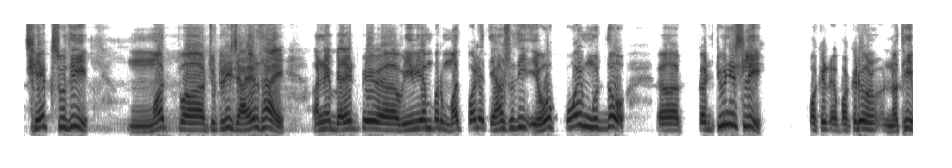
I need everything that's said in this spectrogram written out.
છેક સુધી મત ચૂંટણી જાહેર થાય અને બેલેટ પે વીવીએમ પર મત પડે ત્યાં સુધી એવો કોઈ મુદ્દો કન્ટિન્યુઅસલી પકડ, પકડ્યો નથી.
